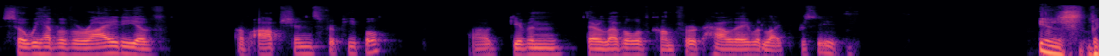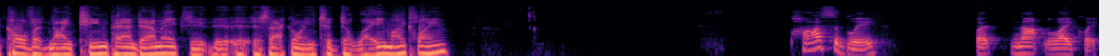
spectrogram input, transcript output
So we have a variety of, of options for people, uh, given their level of comfort, how they would like to proceed. Is the COVID 19 pandemic, is that going to delay my claim? Possibly, but not likely.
